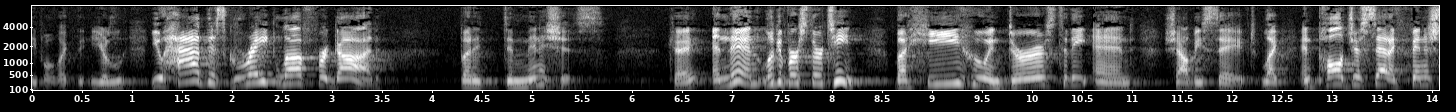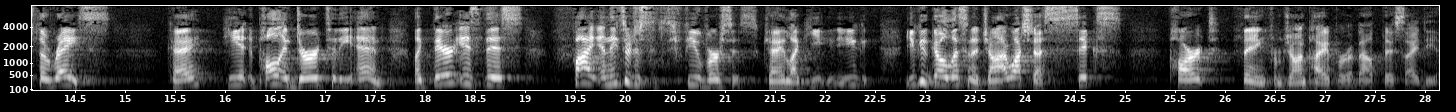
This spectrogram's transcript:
people. Like, you you had this great love for God, but it diminishes. Okay? And then look at verse 13. But he who endures to the end shall be saved. Like, and Paul just said, I finished the race. Okay? He, Paul endured to the end. Like there is this fight, and these are just a few verses, okay? Like you, you, you could go listen to John. I watched a six part thing from John Piper about this idea.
